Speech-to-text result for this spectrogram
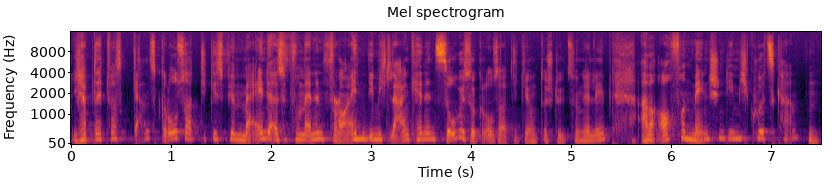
Ich habe da etwas ganz Großartiges für meine, also von meinen Freunden, die mich lang kennen, sowieso großartige Unterstützung erlebt, aber auch von Menschen, die mich kurz kannten,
